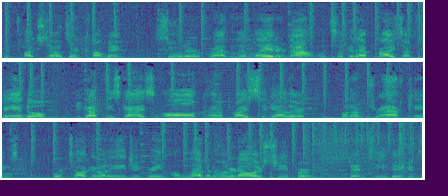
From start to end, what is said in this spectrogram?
the touchdowns are coming sooner rather than later. Now, let's look at that price on FanDuel. You got these guys all kind of priced together, but on DraftKings, we're talking about AJ Green $1,100 cheaper than Tee Higgins,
